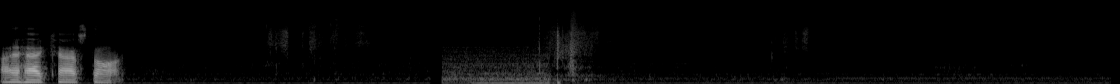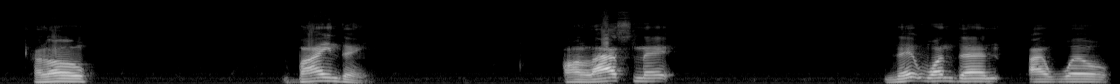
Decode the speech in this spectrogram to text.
I had cast on. Hello? Binding. On last knit, knit one, then I will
